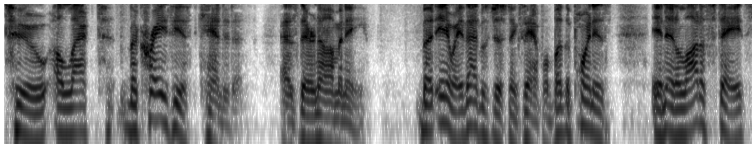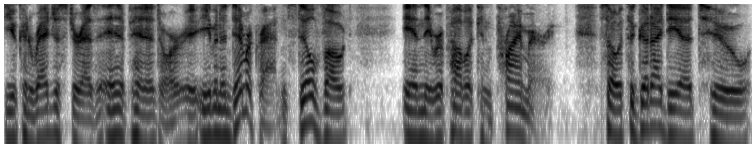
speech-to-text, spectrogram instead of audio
to elect the craziest candidate as their nominee. But anyway, that was just an example. But the point is, in, in a lot of states, you can register as an independent or even a Democrat and still vote in the Republican primary. So it's a good idea to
